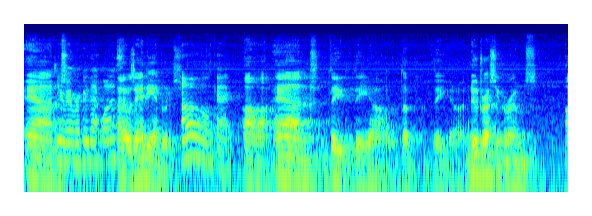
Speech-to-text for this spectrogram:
and Do you remember who that was? and it was Andy Andrews. Oh, okay. Uh, and the, the, uh, the, the uh, new dressing rooms uh,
